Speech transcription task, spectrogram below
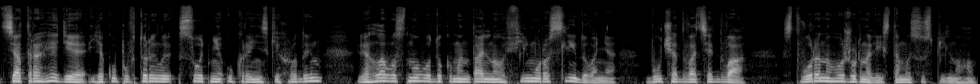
Ця трагедія, яку повторили сотні українських родин, лягла в основу документального фільму розслідування Буча 22 створеного журналістами Суспільного.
